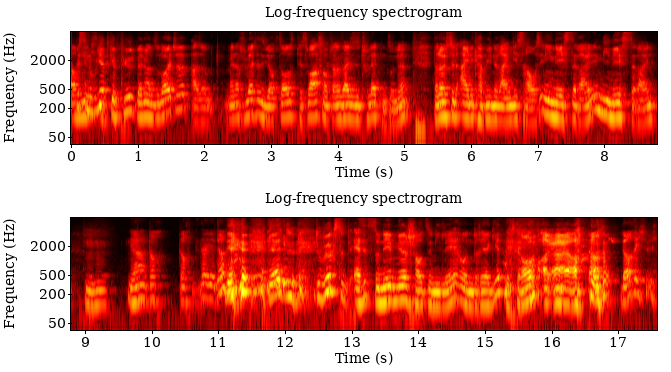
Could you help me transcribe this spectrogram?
ein bisschen nicht. weird gefühlt, wenn dann so Leute, also Männertoilette sieht oft so aus, Pissoirs und auf der anderen Seite diese Toiletten so, ne? Dann läufst du in eine Kabine rein, gehst raus, in die nächste rein, in die nächste rein. Ja, doch, doch, doch. ja, du, du wirkst, er sitzt so neben mir, schaut so in die Leere und reagiert nicht drauf. Ah, ja, ja. Doch, doch, ich, ich,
